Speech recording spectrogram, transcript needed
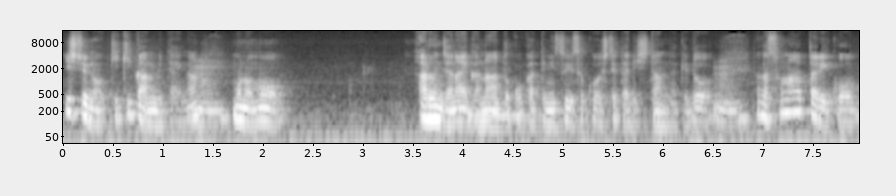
一種の危機感みたいなうん。ものもあるんじゃないかなとこう勝手に推測をしてたりしたんだけど、うん。なんかそのあたりこ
